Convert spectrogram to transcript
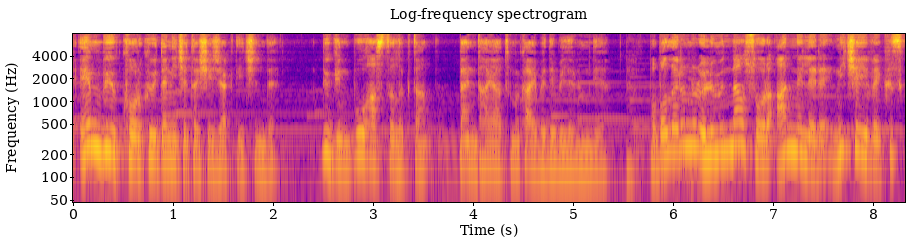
Ve en büyük korkuyu da Nietzsche taşıyacaktı içinde. Bir gün bu hastalıktan ben de hayatımı kaybedebilirim diye. Babalarının ölümünden sonra anneleri Nietzsche'yi ve kız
